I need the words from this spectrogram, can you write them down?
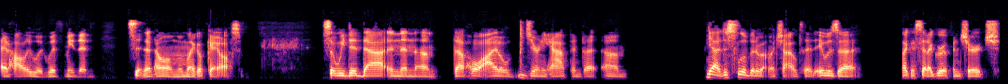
at Hollywood with me than sitting at home. I'm like, okay, awesome. So we did that. And then, um, that whole idol journey happened. But, um, yeah, just a little bit about my childhood. It was a, like I said, I grew up in church,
